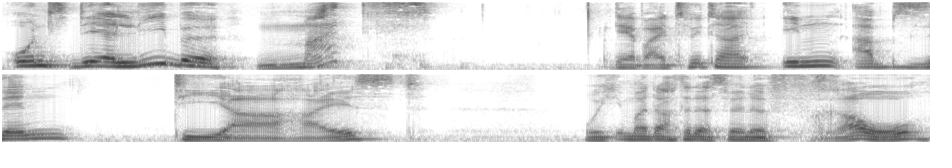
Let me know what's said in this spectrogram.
Und der liebe Mats, der bei Twitter in absentia heißt, wo ich immer dachte, das wäre eine Frau,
